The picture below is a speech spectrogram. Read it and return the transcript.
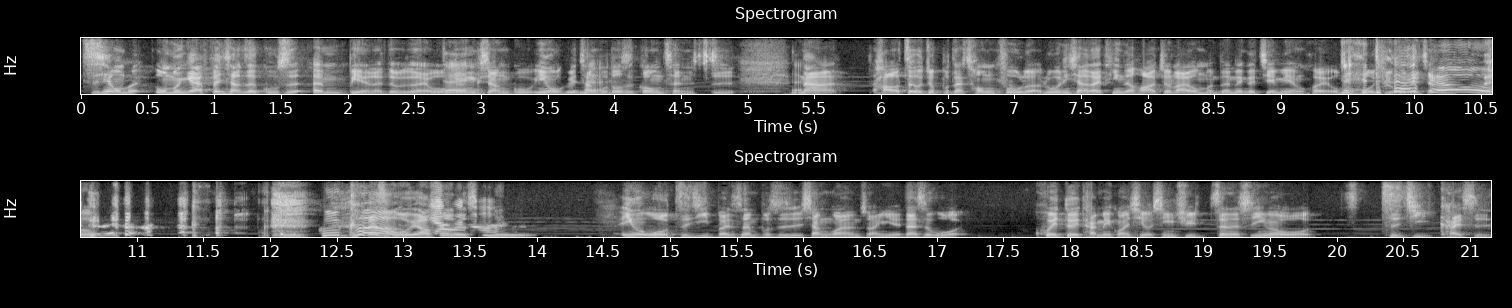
之前我们我们应该分享这个故事 N 遍了，对不对？我跟香菇，因为我跟香菇都是工程师。那好，这我就不再重复了。如果你想再听的话，就来我们的那个见面会，我们或许会再讲。顾客，但是我要说的是，因为我自己本身不是相关的专业，但是我会对台美关系有兴趣，真的是因为我。自己开始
